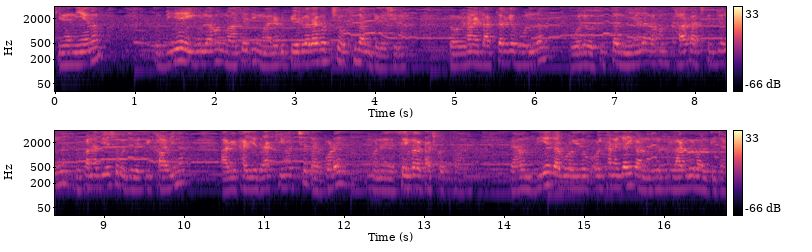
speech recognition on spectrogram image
কিনে নিয়ে এলাম। তো দিয়ে এইগুলো এখন মাকে দিই মায়ের একটু পেট ব্যথা করছে, ওষুধ আনতে গেছিলাম। তো এখানে ডাক্তারকে বললাম, বলে ওষুধটা নিয়ে এলাম। এখন খাক আজকের জন্য। দোকানে দিয়েছে, বলছে বেশি খাবি না। আগে খাইয়ে দেখ কী হচ্ছে, তারপরে মানে সেইভাবে কাজ করতে হবে এখন দিয়ে তারপর ওই ওইখানে যাই, কারণ লাগবে বালতিটা,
